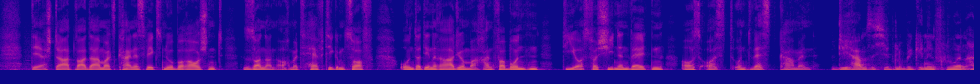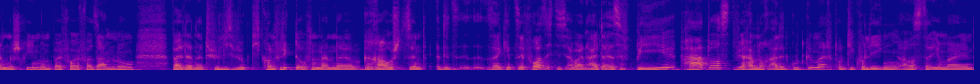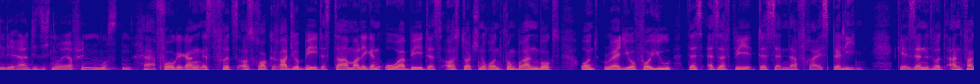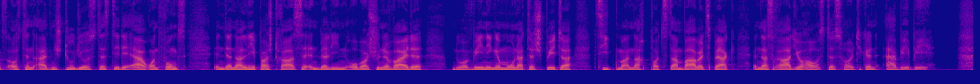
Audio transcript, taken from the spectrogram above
Der Start war damals keineswegs nur berauschend, sondern auch mit heftigem Zoff unter den Radiomachern verbunden, die aus verschiedenen Welten, aus Ost und West kamen. Die haben sich hier, glaube ich, in den Fluren angeschrien und bei Vollversammlungen, weil da natürlich wirklich Konflikte aufeinander gerauscht sind. Sage ich jetzt sehr vorsichtig, aber ein alter SFB-Pathos, wir haben noch alles gut gemacht und die Kollegen aus der ehemaligen DDR, die sich neu erfinden mussten. Hervorgegangen ist Fritz aus Rock Radio B des damaligen OAB des Ostdeutschen Rundfunk Brandenburgs und Radio for You des SFB des Sender Freies Berlin. Gesendet wird anfangs aus den alten Studios des DDR-Rundfunks in der Nalepa-Straße Straße in Berlin-Oberschöneweide. Nur wenige Monate später zieht man nach Potsdam-Babelsberg in das Radiohaus des heutigen RBB.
